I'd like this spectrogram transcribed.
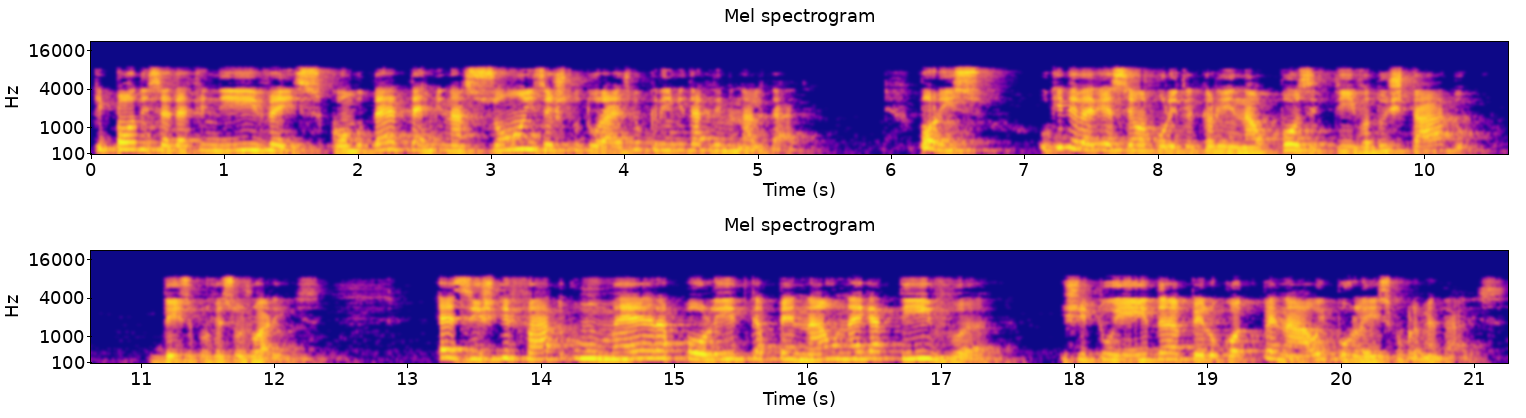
Que podem ser definíveis como determinações estruturais do crime e da criminalidade. Por isso, o que deveria ser uma política criminal positiva do Estado, diz o professor Juarez, existe de fato como mera política penal negativa, instituída pelo Código Penal e por leis complementares.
